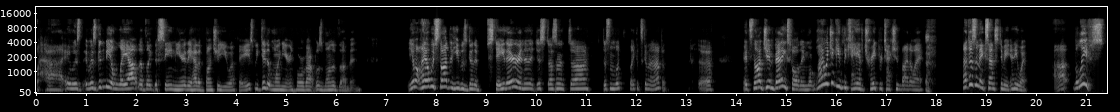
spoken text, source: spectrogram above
uh, it was it was going to be a layout of like the same year they had a bunch of UFAs. We did it one year and Horvat was one of them, and you know I always thought that he was going to stay there, and then it just doesn't uh, doesn't look like it's going to happen. Uh, it's not Jim Benning's fault anymore. Why would you give Mikheyev trade protection? By the way, that doesn't make sense to me. Anyway, uh, the Leafs.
